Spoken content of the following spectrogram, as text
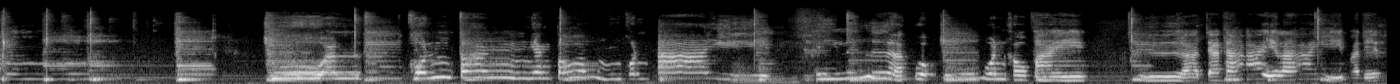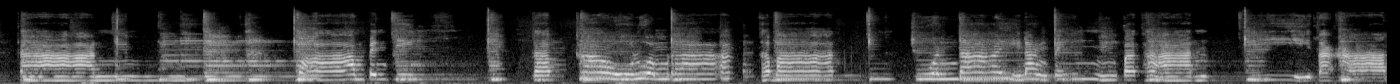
ร คนตั้งยังต้มคนตายให้เลือกพวกชวนเข้าไป เพื่อจะได้ไล่ประเด็จการ ความเป็นจริงกับเข้าร่วมรัฐบาล ชวนได้นั่งเป็นประธาน ที่ทหาร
